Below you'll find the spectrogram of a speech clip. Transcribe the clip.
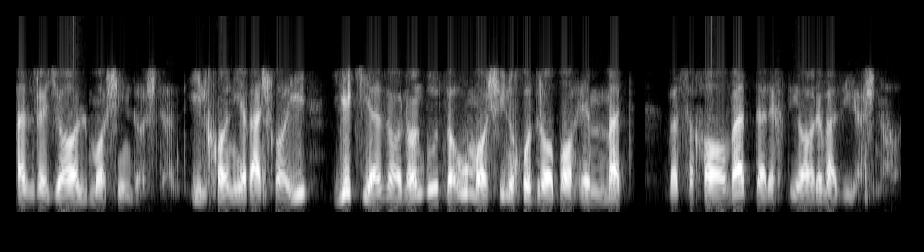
از رجال ماشین داشتند. ایلخانی قشقایی یکی از آنان بود و او ماشین خود را با همت و سخاوت در اختیار وزیرش نهاد.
